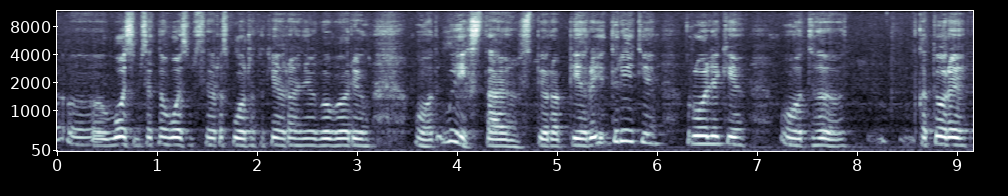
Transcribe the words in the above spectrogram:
э, 80 на 80 расположена, как я ранее говорил. Вот. Мы их ставим сперва первый и третий ролики, вот, э, которые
